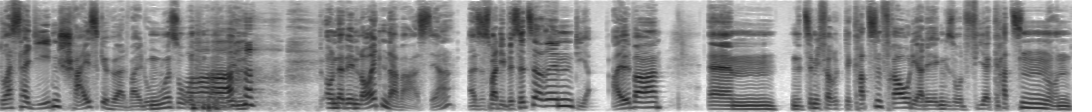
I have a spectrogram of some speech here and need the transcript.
du hast halt jeden Scheiß gehört, weil du nur so unter den, unter den Leuten da warst, ja. Also es war die Besitzerin, die Alba, ähm, eine ziemlich verrückte Katzenfrau, die hatte irgendwie so vier Katzen und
